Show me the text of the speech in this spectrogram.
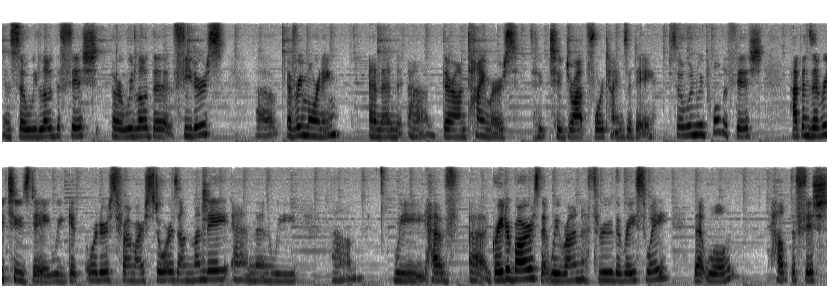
and so we load the fish or we load the feeders uh, every morning and then uh, they're on timers to, to drop four times a day. So when we pull the fish, happens every Tuesday. We get orders from our stores on Monday and then we um, we have uh, grader bars that we run through the raceway that will help the fish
